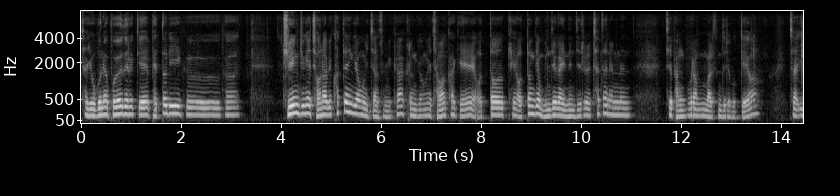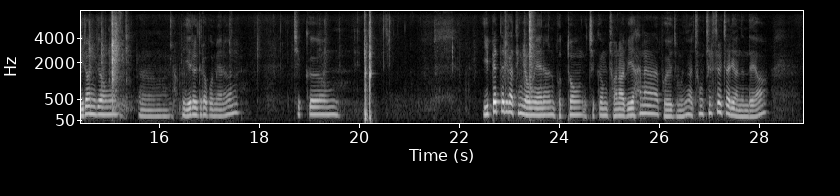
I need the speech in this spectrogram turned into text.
자, 요번에 보여드릴 게 배터리 그가 주행 중에 전압이 컷되는 경우 있지 않습니까? 그런 경우에 정확하게 어떻게 어떤 게 문제가 있는지를 찾아내는 제 방법을 한번 말씀드려 볼게요. 자, 이런 경우 음, 예를 들어 보면은 지금 이 배터리 같은 경우에는 보통 지금 전압이 하나 보여주면요. 총 7셀짜리였는데요.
